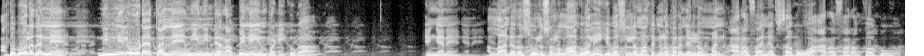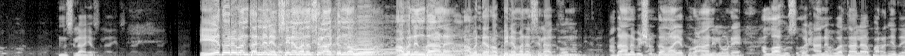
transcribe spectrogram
അതുപോലെ തന്നെ നിന്നിലൂടെ തന്നെ നീ നിന്റെ റബ്ബിനെയും പഠിക്കുക. എങ്ങനെ? അള്ളാന്റെ റസൂൽ സല്ലല്ലാഹു അലൈഹി വസല്ലമ തങ്ങൾ പറഞ്ഞല്ലോ മൻ അറഫ നഫ്സഹു അറഫ റബ്ബഹു. മനസ്സിലായോ? ഏതൊരുവൻ തന്റെ നെഫ്സിനെ മനസ്സിലാക്കുന്നവോ അവൻ എന്താണ്? അവന്റെ റബ്ബിനെ മനസ്സിലാക്കും. അതാണ് വിശുദ്ധമായ ഖുർആാനിലൂടെ അള്ളാഹു സുബ്ഹാനഹു വതആല പറഞ്ഞത്.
